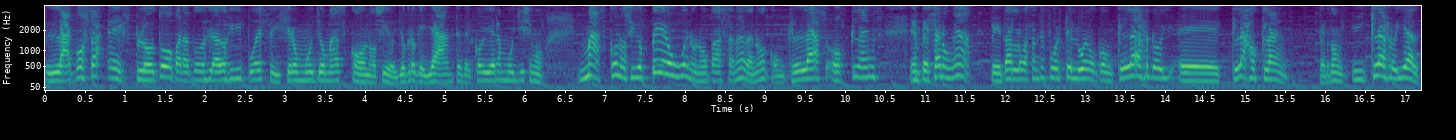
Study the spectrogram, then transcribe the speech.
la cosa explotó para todos lados y pues se hicieron mucho más conocidos. Yo creo que ya antes del COVID eran muchísimo más conocidos, pero bueno, no pasa nada, ¿no? Con Clash of Clans empezaron a petarlo bastante fuerte, luego con Clash, eh, Clash of Clans, perdón, y Clash Royale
